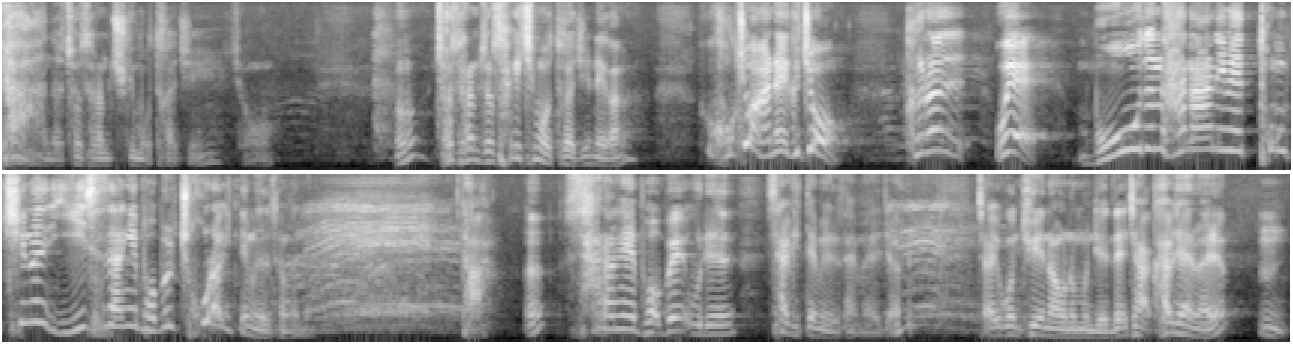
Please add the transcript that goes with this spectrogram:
야, 나 저 사람 죽이면 어떡하지? 저거. 어? 저 사람 저 사기치면 어떡하지? 내가 걱정 안 해, 그죠? 그런 왜 모든 하나님의 통치는 이 세상의 법을 초월하기 때문에 그렇단 말이야. 다 어? 사랑의 법에 우리는 살기 때문에 그렇단 말이죠. 자, 이건 뒤에 나오는 문제인데, 자 가자 말이요. 음.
